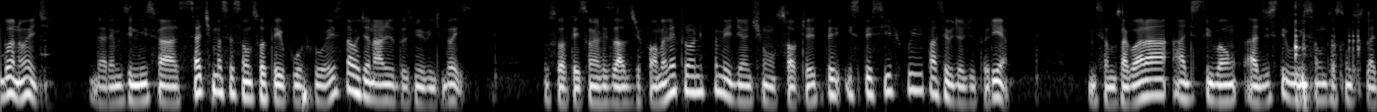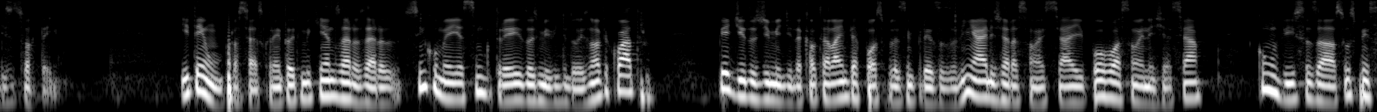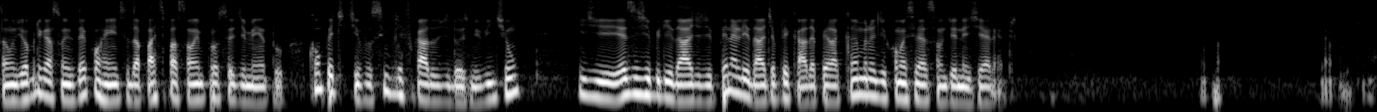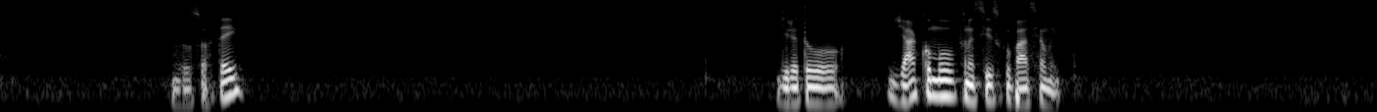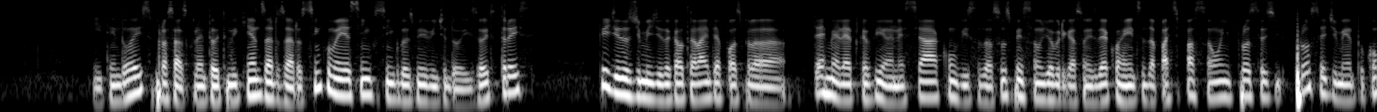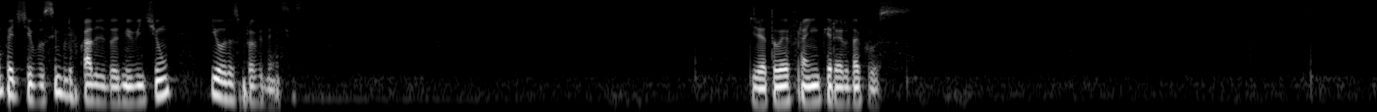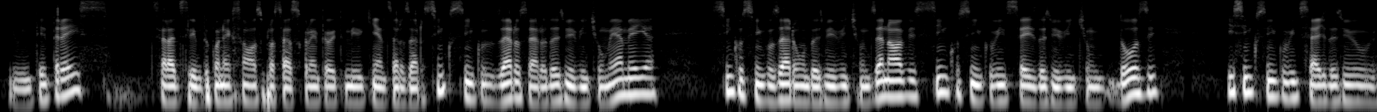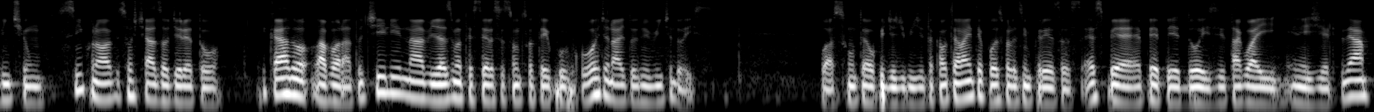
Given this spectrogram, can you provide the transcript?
Boa noite. Daremos início à sétima sessão do sorteio público extraordinário de 2022. Os sorteios são realizados de forma eletrônica mediante um software espe específico e passivo de auditoria. Iniciamos agora a, a distribuição dos assuntos da lista de sorteio. Item 1, processo 48.500.005653-2022-94, pedidos de medida cautelar interpostos pelas empresas Linhares Geração SA e Povoação Energia SA, com vistas à suspensão de obrigações decorrentes da participação em procedimento competitivo simplificado de 2021 e de exigibilidade de penalidade aplicada pela Câmara de Comercialização de Energia Elétrica. Vamos ao sorteio. Diretor Giacomo Francisco Bassi Almeida. Item 2, processo 48.500.005655-2022-83, pedidos de medida cautelar interpostos pela Termoelétrica Viana S.A. com vistas à suspensão de obrigações decorrentes da participação em procedimento competitivo simplificado de 2021 e outras providências. Diretor Efraim Pereira da Cruz. E o item 3, será distribuído conexão aos processos 48.500.005500-2021-66, 5501-2021-19, 5526-2021-12 e 5527-2021-59, sorteados ao diretor Ricardo Lavorato Tilli na 23ª Sessão de Sorteio Público Ordinário de 2022. O assunto é o pedido de medida cautelar interposto pelas empresas SPE, EPP2 Itaguaí Energia LTDA,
